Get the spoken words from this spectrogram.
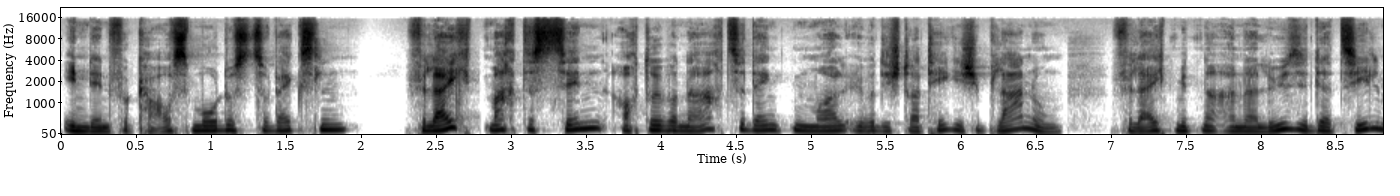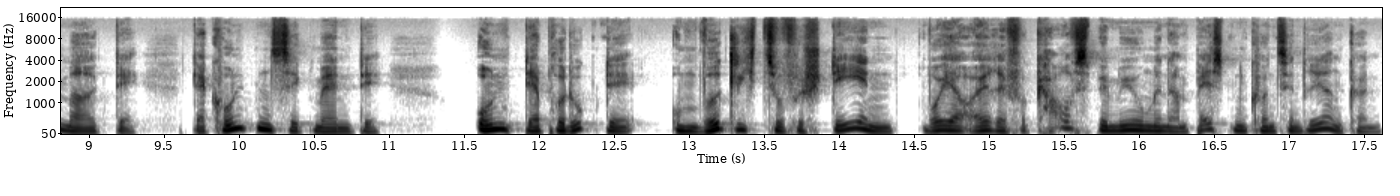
in den Verkaufsmodus zu wechseln? Vielleicht macht es Sinn, auch darüber nachzudenken, mal über die strategische Planung, vielleicht mit einer Analyse der Zielmärkte, der Kundensegmente und der Produkte, um wirklich zu verstehen, wo ihr eure Verkaufsbemühungen am besten konzentrieren könnt.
